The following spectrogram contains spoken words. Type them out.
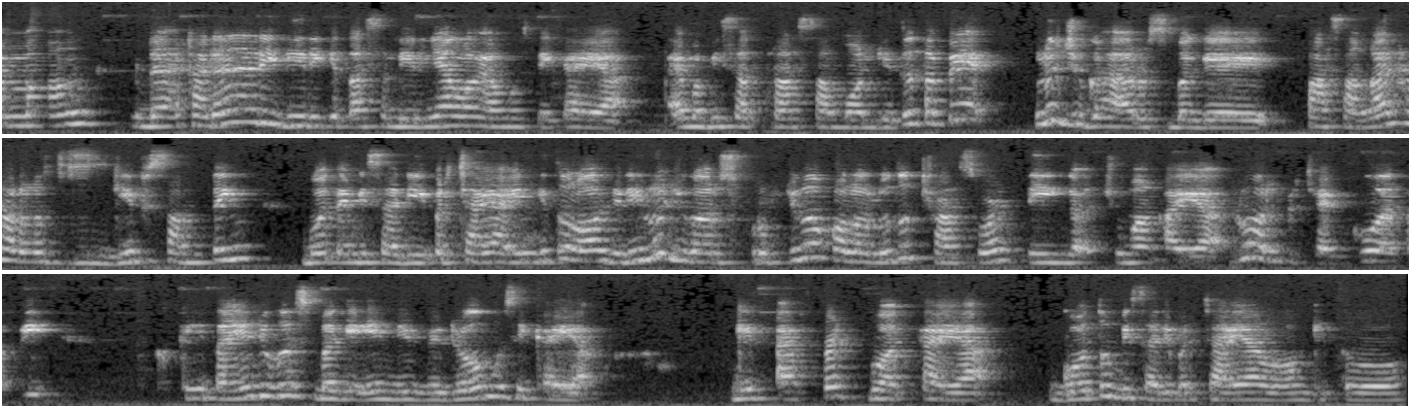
emang da- kadang dari diri kita sendirinya loh yang mesti kayak emang bisa trust someone gitu. Tapi lu juga harus sebagai pasangan harus give something buat yang bisa dipercayain gitu loh. Jadi lu juga harus proof juga kalau lu tuh trustworthy. Nggak cuma kayak lu harus percaya gue tapi kitanya juga sebagai individual mesti kayak give effort buat kayak gue tuh bisa dipercaya loh gitu.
